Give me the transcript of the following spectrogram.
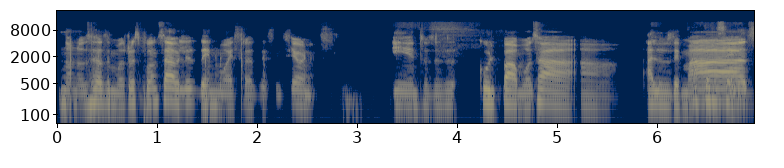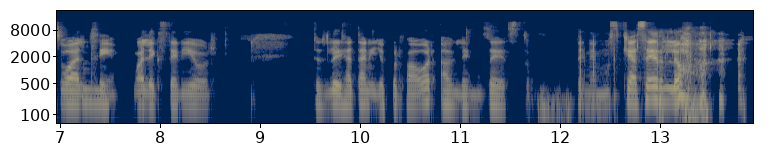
no nos hacemos responsables de nuestras decisiones. Y entonces culpamos a, los demás o al, mm. o al exterior. Entonces le dije a Tanillo, por favor, hablemos de esto. Tenemos que hacerlo.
